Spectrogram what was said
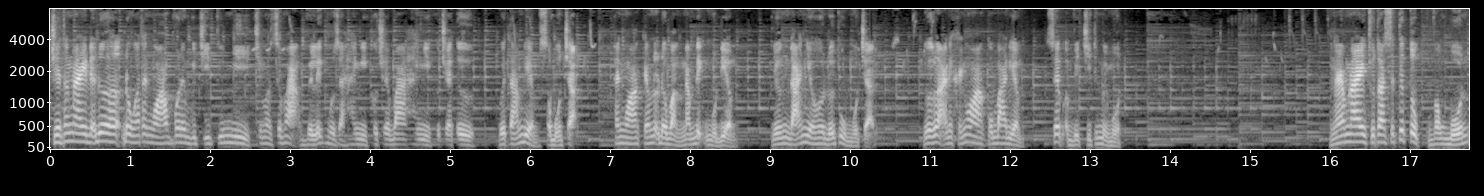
Chiến thắng này đã đưa Đông Á Thanh Hóa vươn lên vị trí thứ nhì trên bảng xếp hạng V-League mùa giải 2023-2024 với 8 điểm sau 4 trận. Thanh Hóa kéo đội đầu bảng Nam Định một điểm, nhưng đá nhiều hơn đối thủ một trận. Ngược lại thì Khánh Hòa có 3 điểm, xếp ở vị trí thứ 11. Ngày hôm nay chúng ta sẽ tiếp tục vòng 4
